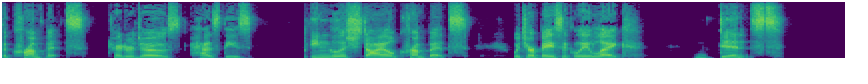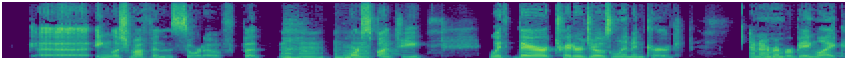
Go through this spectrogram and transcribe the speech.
The crumpets. Trader Joe's has these English style crumpets, which are basically like dense uh, English muffins, sort of, but Mhm, more mhm. spongy with their Trader Joe's lemon curd. And I remember being like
